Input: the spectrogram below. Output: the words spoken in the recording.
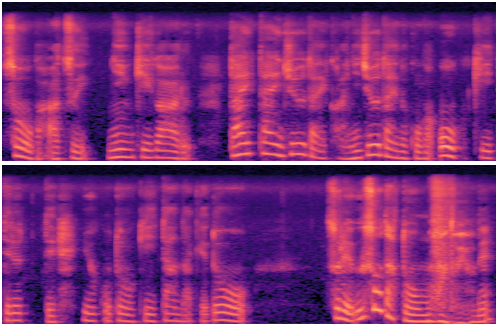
層が厚い、人気がある。だいたい10代から20代の子が多く聞いてるっていうことを聞いたんだけど、それ嘘だと思うのよね、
